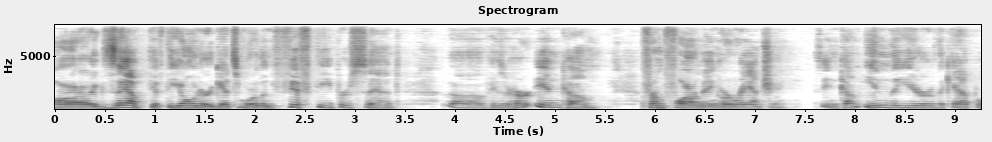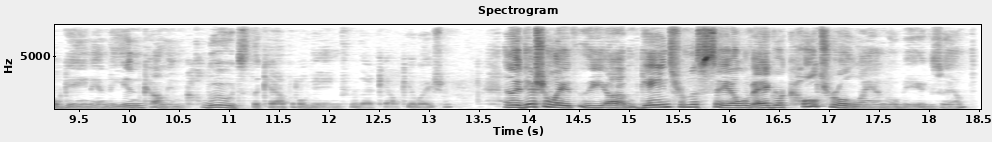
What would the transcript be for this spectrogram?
are exempt if the owner gets more than 50% of his or her income from farming or ranching. It's income in the year of the capital gain, and the income includes the capital gain for that calculation. And additionally, the um, gains from the sale of agricultural land will be exempt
